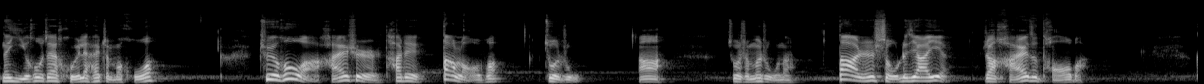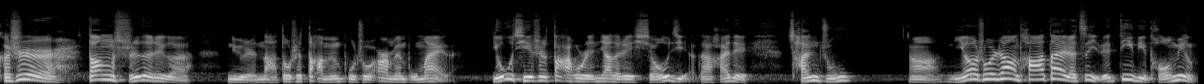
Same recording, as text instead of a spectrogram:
那以后再回来还怎么活？最后啊，还是他这大老婆做主啊，做什么主呢？大人守着家业，让孩子逃吧。可是当时的这个女人呐，都是大门不出二门不迈的，尤其是大户人家的这小姐，她还得缠足啊！你要说让她带着自己的弟弟逃命，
